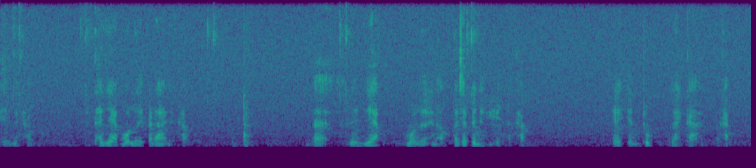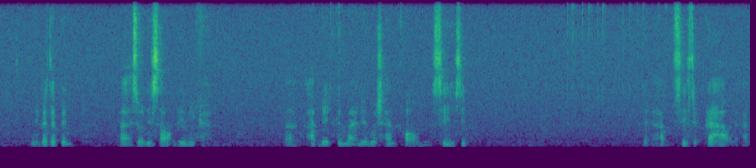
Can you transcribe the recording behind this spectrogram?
เห็นไหมครับ ถ้าแยกหมดเลยก็ได้นะครับแยกหมดเลยเนาะ ก็จะเป็นอย่างนี้นะครับ ให้เห็นทุกรายการนะครับอันนี้ก็จะเป็นส่วนที่ 2 ที่มีการอัปเดตขึ้นมาในเวอร์ชันของ 40 นะครับ 49 นะครับ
